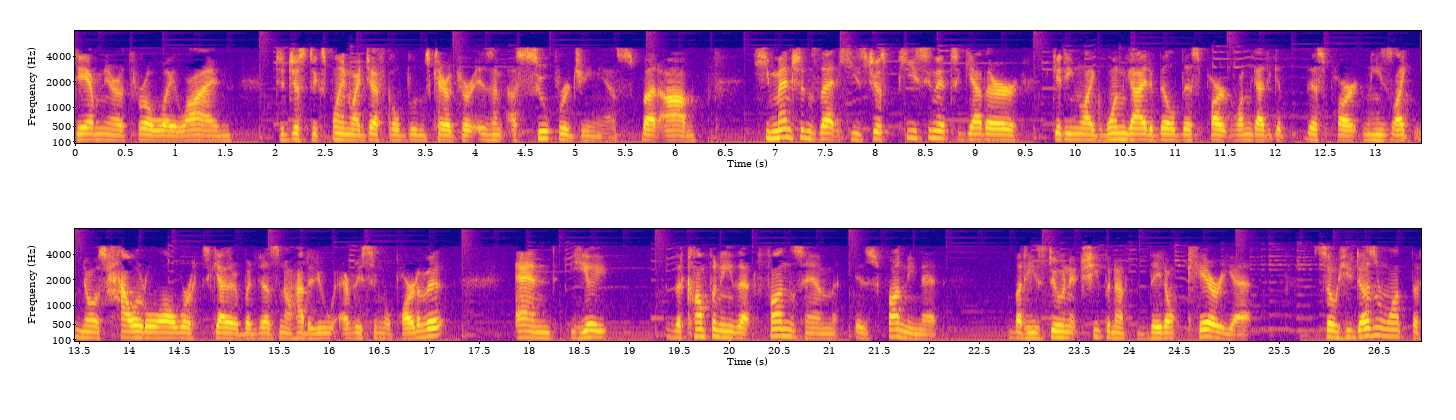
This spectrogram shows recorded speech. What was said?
damn near a throwaway line to just explain why Jeff Goldblum's character isn't a super genius. But um, he mentions that he's just piecing it together, getting like one guy to build this part, one guy to get this part, and he's like knows how it'll all work together, but he doesn't know how to do every single part of it. And he, the company that funds him is funding it, but he's doing it cheap enough that they don't care yet. So he doesn't want the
